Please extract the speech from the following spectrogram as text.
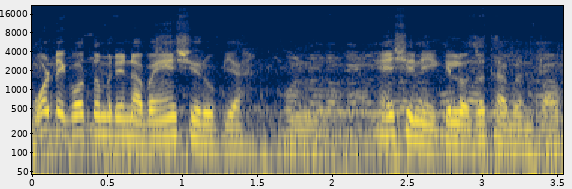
મોટી કોથમરીના ભાઈ એંશી રૂપિયા. એંશીની કિલો જથ્થાબંધ ભાવ.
